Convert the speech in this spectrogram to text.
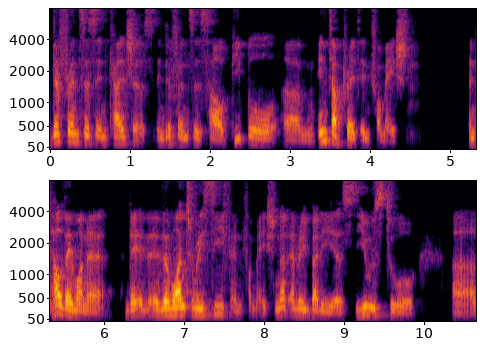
differences in cultures and differences how people um, interpret information and how they want to they, they want to receive information. Not everybody is used to uh,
